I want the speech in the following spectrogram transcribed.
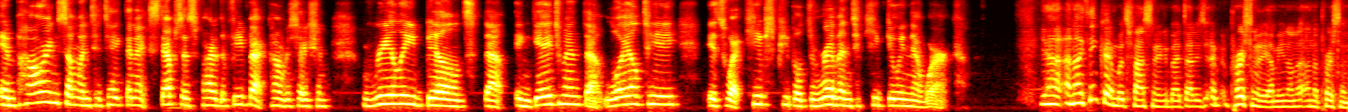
empowering someone to take the next steps as part of the feedback conversation really builds that engagement, that loyalty. It's what keeps people driven to keep doing their work. Yeah, and I think um, what's fascinating about that is um, personally, I mean, on a, on a personal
